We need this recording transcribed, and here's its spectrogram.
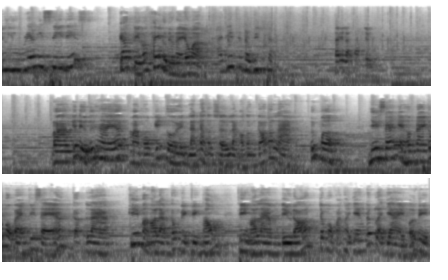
Do you really see this? Các anh chị có thấy được điều này không ạ? I did the vision. Đây là tầm nhìn và cái điều thứ hai á mà một cái người lãnh đạo thật sự là họ cần có đó là ước mơ như sáng ngày hôm nay có một bạn chia sẻ là khi mà họ làm công việc truyền thống thì họ làm điều đó trong một khoảng thời gian rất là dài bởi vì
